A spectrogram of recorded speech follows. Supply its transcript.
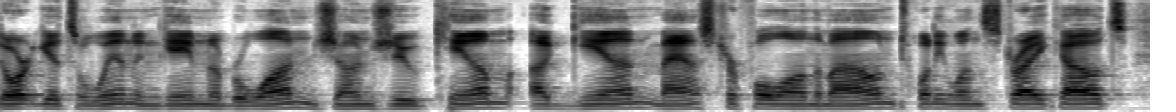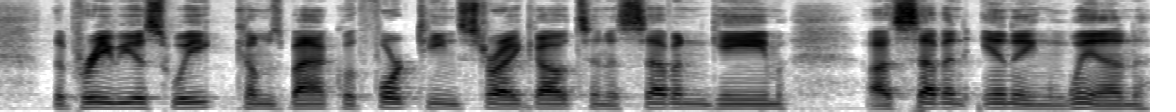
Dordt gets a win in game number one. Jeonju Kim, again, masterful on the mound, 21 strikeouts. The previous week comes back with 14 strikeouts in a seven game, uh, seven inning win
